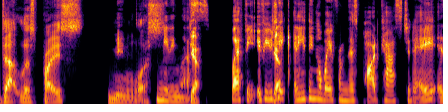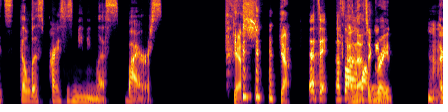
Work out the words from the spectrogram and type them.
that list price meaningless. meaningless. Yeah. Well, If you, if Yeah. take anything away from this podcast today, it's the list price is meaningless. Buyers. Yes. That's it. That's all. and I that's a great, uh,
